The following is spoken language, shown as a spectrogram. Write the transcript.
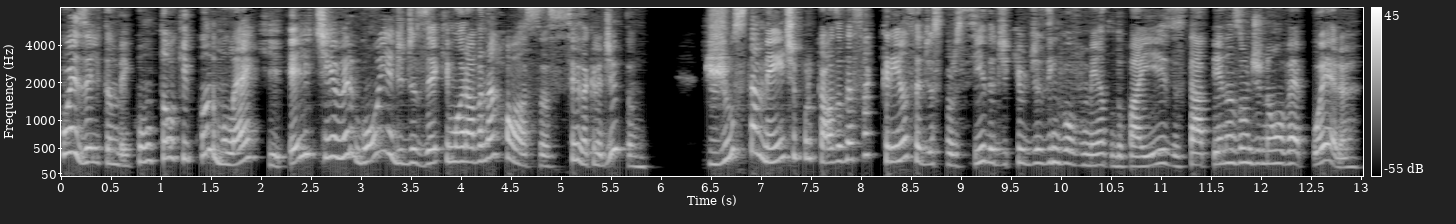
Pois ele também contou que quando moleque, ele tinha vergonha de dizer que morava na roça. Vocês acreditam? Justamente por causa dessa crença distorcida de que o desenvolvimento do país está apenas onde não houver poeira.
